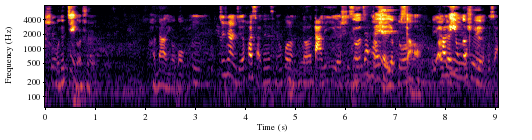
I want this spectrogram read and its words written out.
是我觉得这个是很大的一个诟病。嗯，就是让你觉得花小钱的钱获了得了大利益的事情，有的价钱也也不小也他利用的是也不小，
